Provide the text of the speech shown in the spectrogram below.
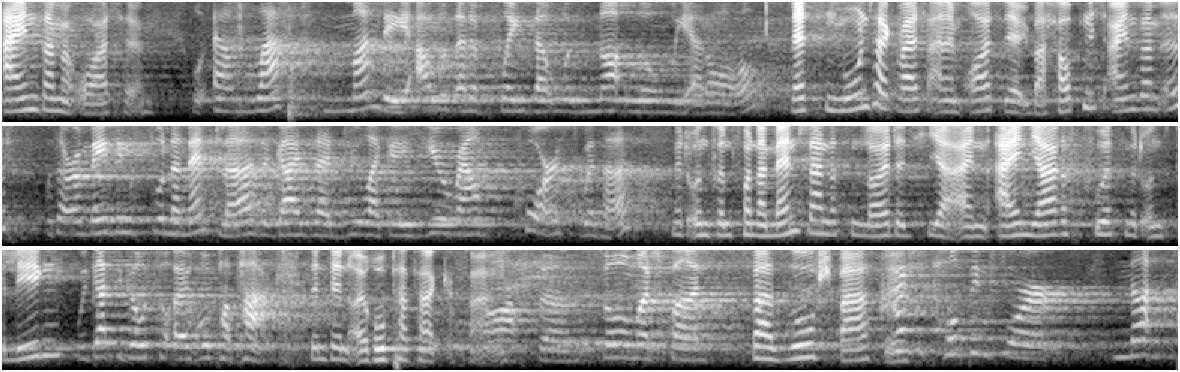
Einsame Orte. Well, last Monday, I was at a place that was not lonely at all. Letzten Montag war ich an einem Ort, der überhaupt nicht einsam ist. Mit unseren Fundamentlern, das sind Leute, die hier einen Einjahreskurs mit uns belegen, we got to go to Europa Park. sind wir in den Europapark gefahren. Awesome. So much fun. Es war so I spaßig. was hoping for not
